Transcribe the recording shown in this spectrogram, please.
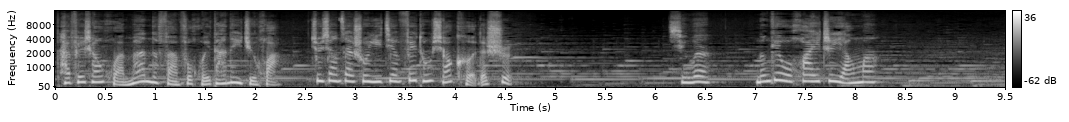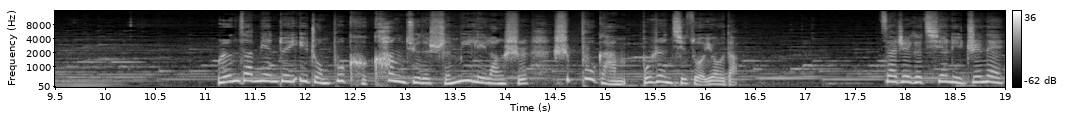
他非常缓慢地反复回答那句话，就像在说一件非同小可的事。请问，能给我画一只羊吗？人在面对一种不可抗拒的神秘力量时，是不敢不任其左右的。在这个千里之内、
